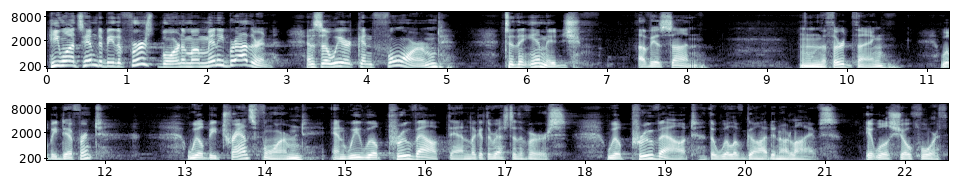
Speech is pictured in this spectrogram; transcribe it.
He wants Him to be the firstborn among many brethren. And so we are conformed to the image of His Son. And the third thing will be different, We'll be transformed, and we will prove out then, look at the rest of the verse, we'll prove out the will of God in our lives. It will show forth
